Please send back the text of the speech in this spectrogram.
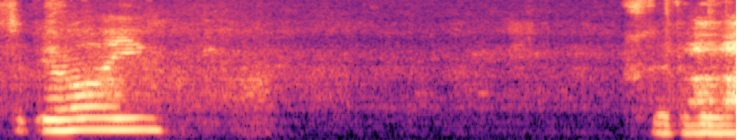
Собираем. Что это было?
